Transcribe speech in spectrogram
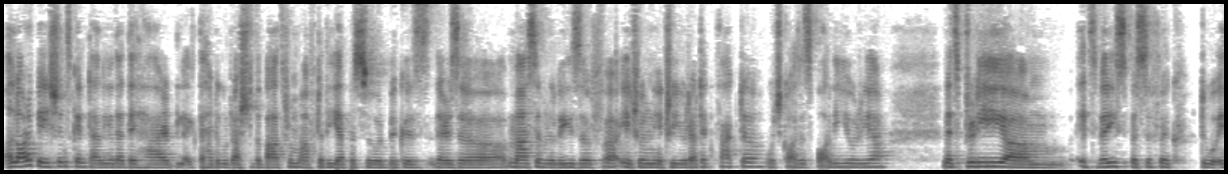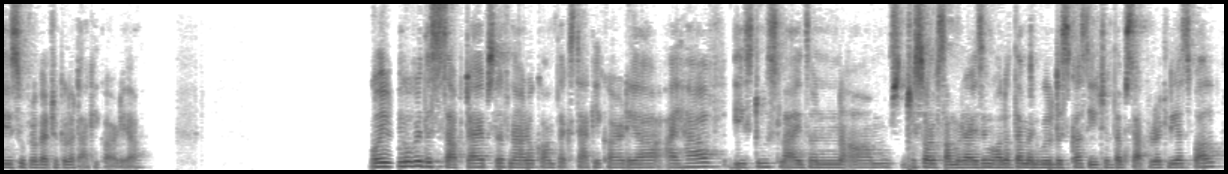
a lot of patients can tell you that they had like they had to go rush to the bathroom after the episode because there's a massive release of uh, atrial natriuretic factor which causes polyuria and it's pretty um, it's very specific to a supraventricular tachycardia Going over the subtypes of narrow complex tachycardia, I have these two slides on um, just sort of summarizing all of them, and we'll discuss each of them separately as well,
